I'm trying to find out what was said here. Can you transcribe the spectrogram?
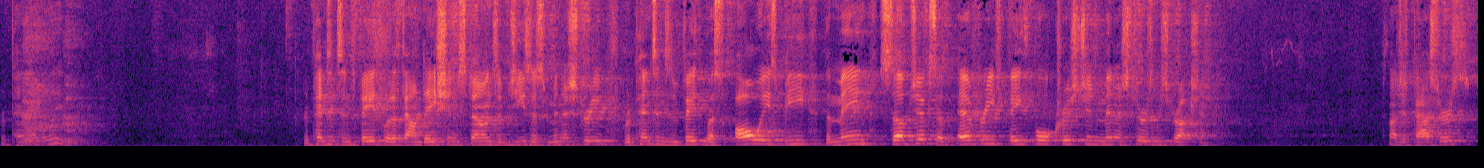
Repent and believe. Repentance and faith were the foundation stones of Jesus' ministry. Repentance and faith must always be the main subjects of every faithful Christian minister's instruction. It's not just pastors,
